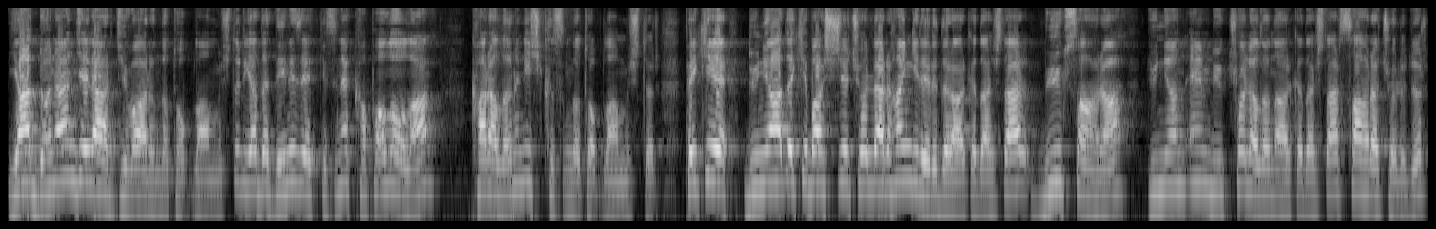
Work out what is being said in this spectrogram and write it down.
ya dönenceler civarında toplanmıştır ya da deniz etkisine kapalı olan karaların iç kısmında toplanmıştır. Peki dünyadaki başlıca çöller hangileridir arkadaşlar? Büyük Sahra, dünyanın en büyük çöl alanı arkadaşlar Sahra çölüdür.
